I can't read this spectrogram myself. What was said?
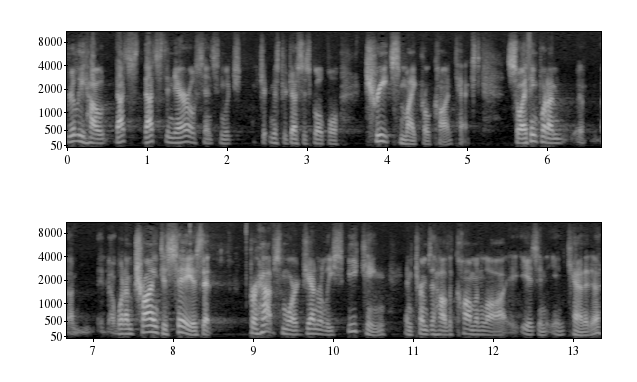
really how, that's, that's the narrow sense in which Mr. Justice Goepel treats micro context. So I think what I'm, um, what I'm trying to say is that perhaps more generally speaking, in terms of how the common law is in, in Canada,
